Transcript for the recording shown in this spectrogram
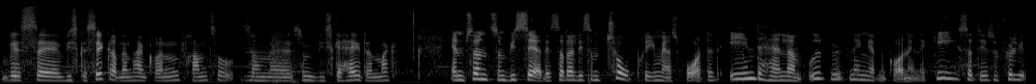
hvis øh, vi skal sikre den her grønne fremtid, som, mm. øh, som vi skal have i Danmark? Jamen sådan som vi ser det, så er der ligesom to primære spor. Den ene, det handler om udbygning af den grønne energi, så det er selvfølgelig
